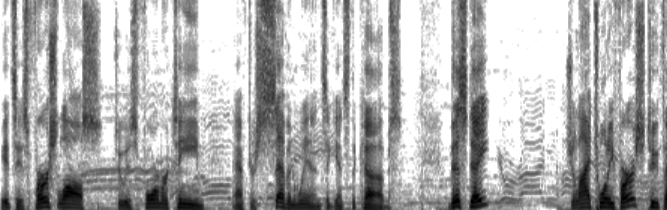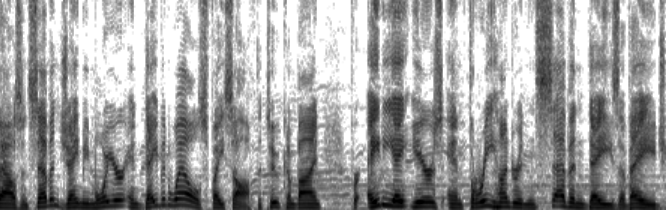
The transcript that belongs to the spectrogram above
It's his first loss to his former team after seven wins against the Cubs. This date, July 21st, 2007, Jamie Moyer and David Wells face off. The two combined for 88 years and 307 days of age,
